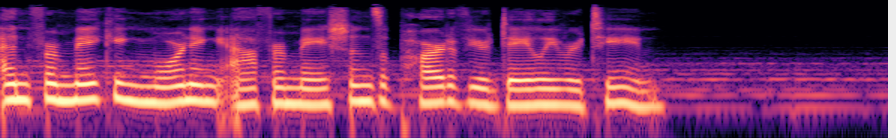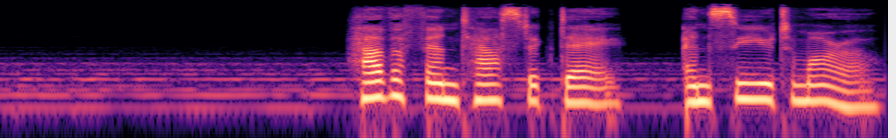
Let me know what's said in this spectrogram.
and for making morning affirmations a part of your daily routine. Have a fantastic day and see you tomorrow.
